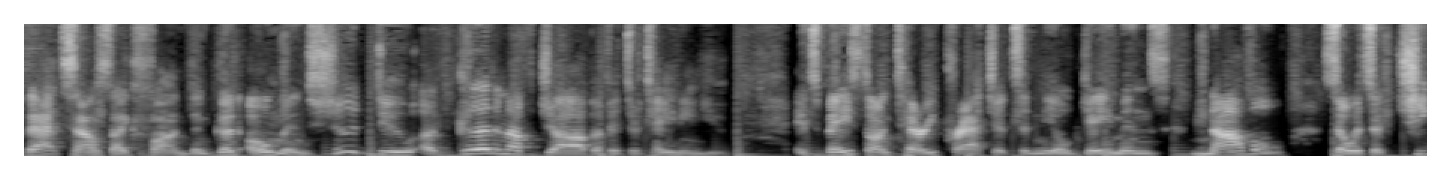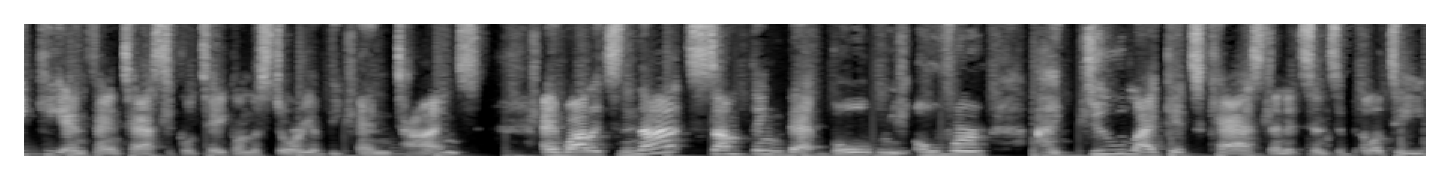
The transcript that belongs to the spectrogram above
that sounds like fun, then Good Omens should do a good enough job of entertaining you. It's based on Terry Pratchett's and Neil Gaiman's novel, so it's a cheeky and fantastical take on the story of the end times. And while it's not something that bowled me over, I do like its cast and its sensibility,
